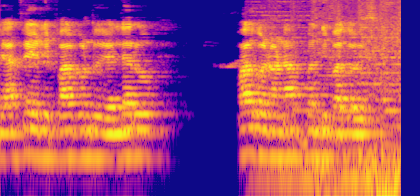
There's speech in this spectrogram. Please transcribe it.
ಜಾತ್ರೆಯಲ್ಲಿ ಪಾಲ್ಗೊಂಡು ಎಲ್ಲರೂ ಪಾಲ್ಗೊಳ್ಳೋಣ. ಬಂದು ಭಾಗವಹಿಸಿ.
